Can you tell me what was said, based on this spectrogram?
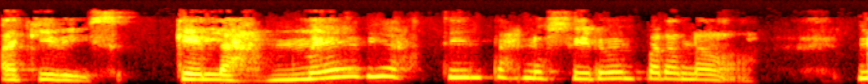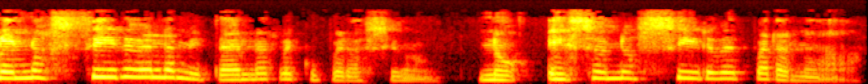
Aquí dice que las medias tintas no sirven para nada. No nos sirve la mitad de la recuperación. No, eso no sirve para nada.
